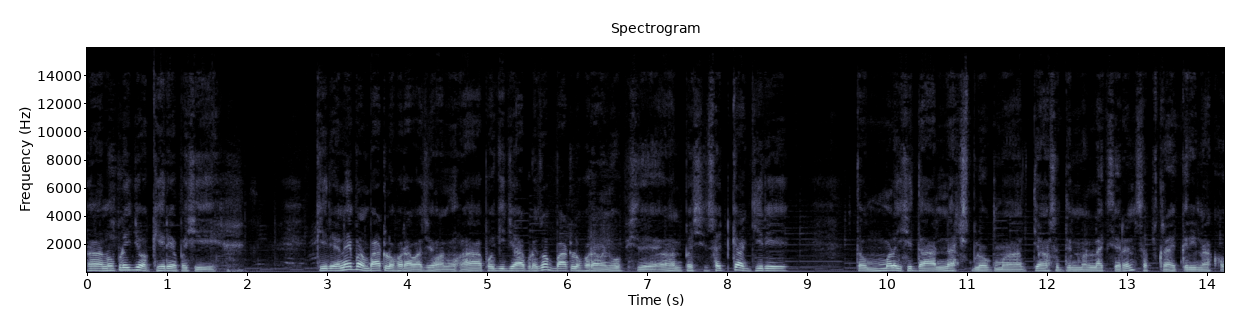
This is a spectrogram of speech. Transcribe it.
હા ઉપડી ગયો ઘીરે પછી. ઘીરે નહીં, પણ બાટલો ભરાવા જવાનું. હા, પગી જે આપણે, જો, બાટલો ભરાવાની ઓફિસે. અને પછી સટકા ઘીરે. તો મળી સીધા નેક્સ્ટ બ્લોગમાં ત્યાં સુધીમાં લાઈક શેર અને સબસ્ક્રાઈબ કરી નાખો.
